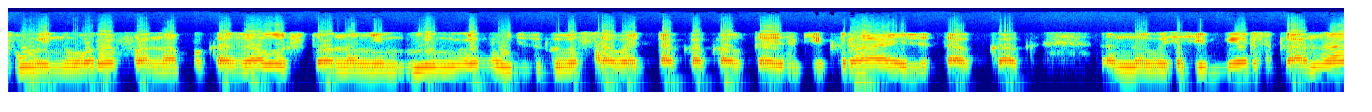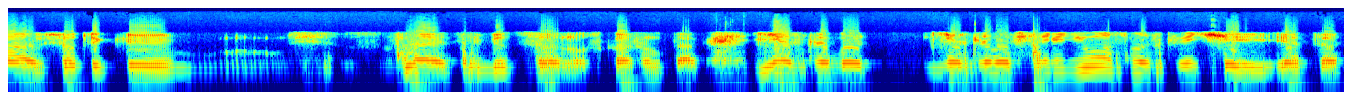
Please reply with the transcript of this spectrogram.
свой норов, она показала, что она не, не, не будет голосовать так, как Алтайский край или так, как Новосибирск. Она все-таки знает себе цену, скажем так. Если бы если бы всерьез москвичей эта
